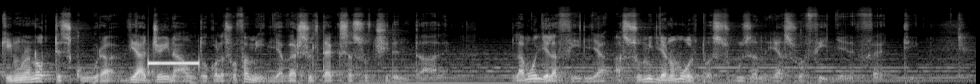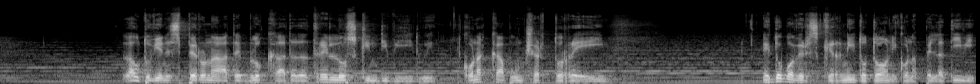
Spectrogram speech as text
che in una notte scura viaggia in auto con la sua famiglia verso il Texas occidentale. La moglie e la figlia assomigliano molto a Susan e a sua figlia, in effetti. L'auto viene speronata e bloccata da tre loschi individui, con a capo un certo Ray, e dopo aver schernito Tony con appellativi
